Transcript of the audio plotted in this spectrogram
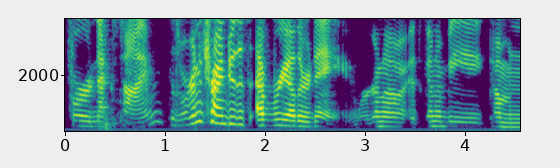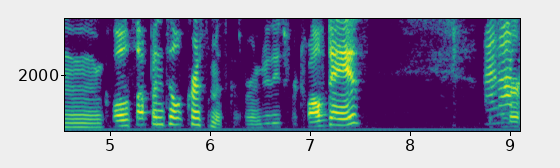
for next time because we're going to try and do this every other day. We're to it's going to be coming close up until Christmas because we're going to do these for 12 days. This is our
